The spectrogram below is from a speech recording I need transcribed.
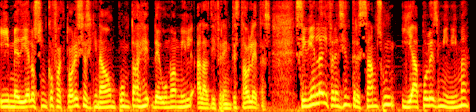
y medía los cinco factores y asignaba un puntaje de 1 a 1000 a las diferentes tabletas. Si bien la diferencia entre Samsung y Apple es mínima,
